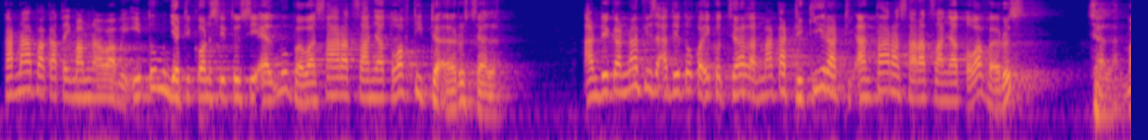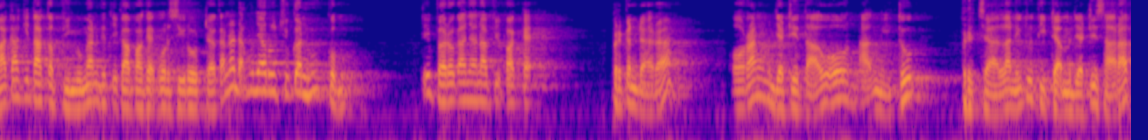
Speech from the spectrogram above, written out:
Karena apa kata Imam Nawawi? Itu menjadi konstitusi ilmu bahwa syarat sahnya tawaf tidak harus jalan. Andaikan Nabi saat itu kok ikut jalan, maka dikira di antara syarat sahnya tawaf harus jalan. Maka kita kebingungan ketika pakai kursi roda karena tidak punya rujukan hukum. Jadi barokahnya Nabi pakai berkendara, orang menjadi tahu oh itu berjalan itu tidak menjadi syarat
